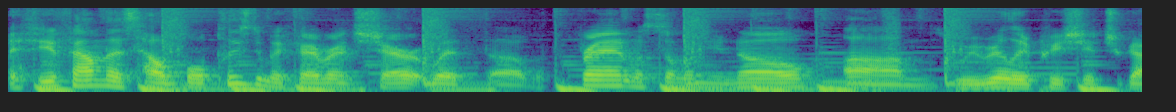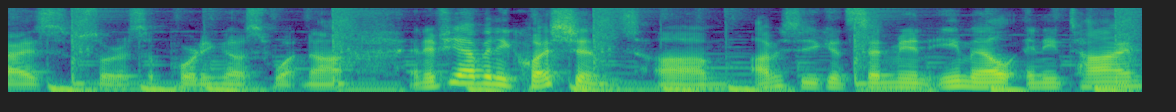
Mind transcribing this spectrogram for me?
if you found this helpful, please do me a favor and share it with uh, with a friend, with someone you know. Um, we really appreciate you guys sort of supporting us, whatnot. And if you have any questions, um, obviously you can send me an email anytime.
